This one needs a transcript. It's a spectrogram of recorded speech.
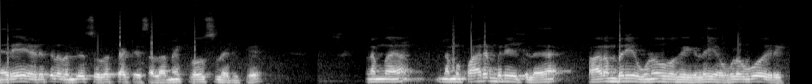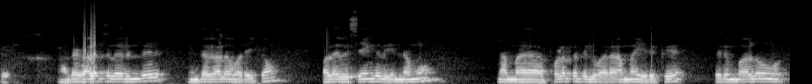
நிறைய இடத்துல வந்து சுகர் ஃபேக்ட்ரிஸ் எல்லாமே க்ளோஸில் இருக்குது நம்ம நம்ம பாரம்பரியத்தில் பாரம்பரிய உணவு வகைகளை எவ்வளவோ இருக்குது அந்த காலத்திலேருந்து இந்த காலம் வரைக்கும் பல விஷயங்கள் இன்னமும் நம்ம புழக்கத்துக்கு வராமல் இருக்குது பெரும்பாலும்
